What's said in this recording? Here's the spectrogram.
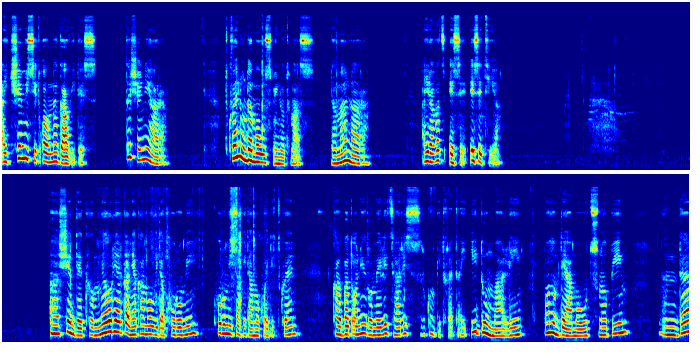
აი ჩემი სიტყვა უნდა გავიდეს და შენი არა. თქვენ უნდა მოусმინოთ მას და მან არა. აი რაღაც ესე, ესეთია. შემდეგ მეორე არკანი აქ ამოვიდა ქურუმი, ქურუმის სახით ამოხვედით თქვენ. ქალბატონი, რომელიც არის, როგორ გითხრათ, აი, იდუმალი, ბოლომდე ამოუცნობი და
